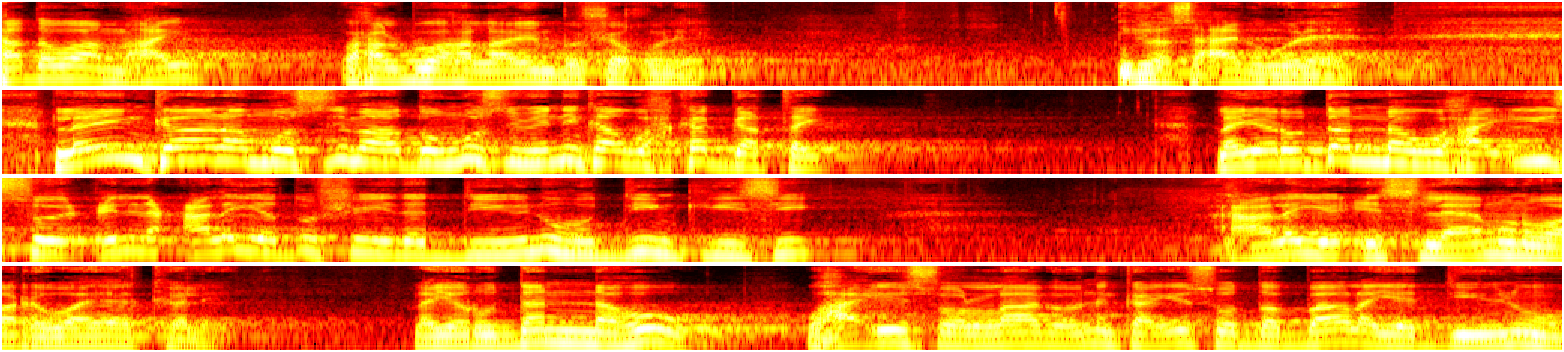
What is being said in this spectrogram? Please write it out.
Hadda waa maxay? Wax walbuu hallaabeen buu sheekhu leh iyo saxaabigu leh lain kaana muslima hadduu muslim ninkan wax ka gatay layarudannahu waxaa ii soo celin calaya dushayda diinuhu diinkiisii calaya islaamun waa riwaayo kale. layarudannahu waxaa ii soo laabay oo ninkaa ii soo dabaalaya diinuhu.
